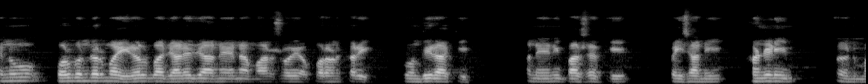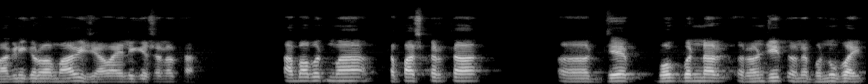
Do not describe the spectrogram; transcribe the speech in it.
એનું પોરબંદરમાં હિરલબા જાડેજા અને એના માણસોએ અપહરણ કરી, ગોંધી રાખી અને એની પાસેથી પૈસાની ખંડણી માગણી કરવામાં આવી છે, આવા એલિગેશન હતા. આ બાબતમાં તપાસ કરતા જે ભોગ બનનાર રણજીત અને ભનુભાઈ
